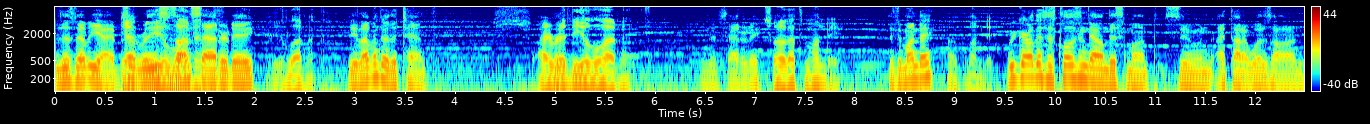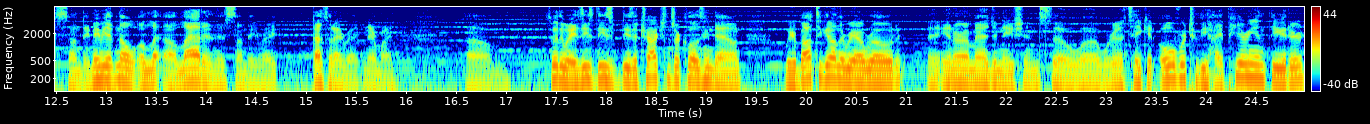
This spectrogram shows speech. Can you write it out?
This yeah, episode yeah, releases on Saturday. The eleventh. The eleventh or the tenth? I read the eleventh. Is it Saturday? So that's Monday. Is it Monday? That's Monday. Regardless, it's closing down this month soon. I thought it was on Sunday. Maybe no, Aladdin is Sunday, right? That's what I read. Never mind. Um, so, anyways, these these these attractions are closing down. We're about to get on the railroad uh, in our imagination, so uh, we're going to take it over to the Hyperion Theater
